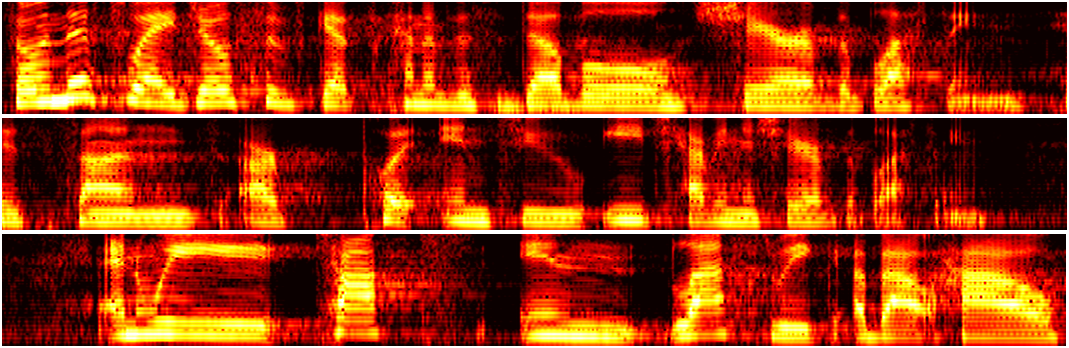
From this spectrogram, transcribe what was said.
So, in this way, Joseph gets kind of this double share of the blessing. His sons are put into each having a share of the blessing. And we talked in last week about how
